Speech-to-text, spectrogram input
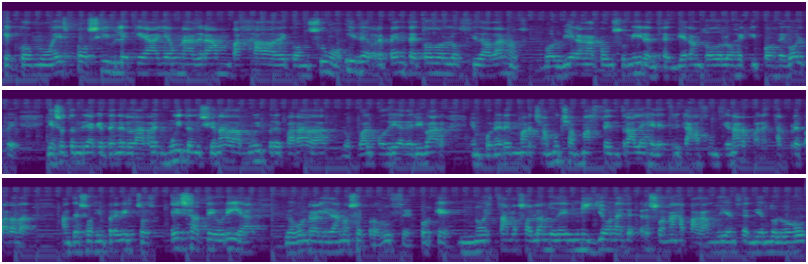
que como es posible que haya una gran bajada de consumo y de repente todos los ciudadanos volvieran a consumir, encendieran todos los equipos de golpe y eso tendría que tener la red muy tensionada, muy preparada, lo cual podría derivar en poner en marcha muchas más centrales eléctricas a funcionar para estar preparada ante esos imprevistos, esa teoría luego en realidad no se produce porque no estamos hablando de millones de personas apagando y encendiendo luego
